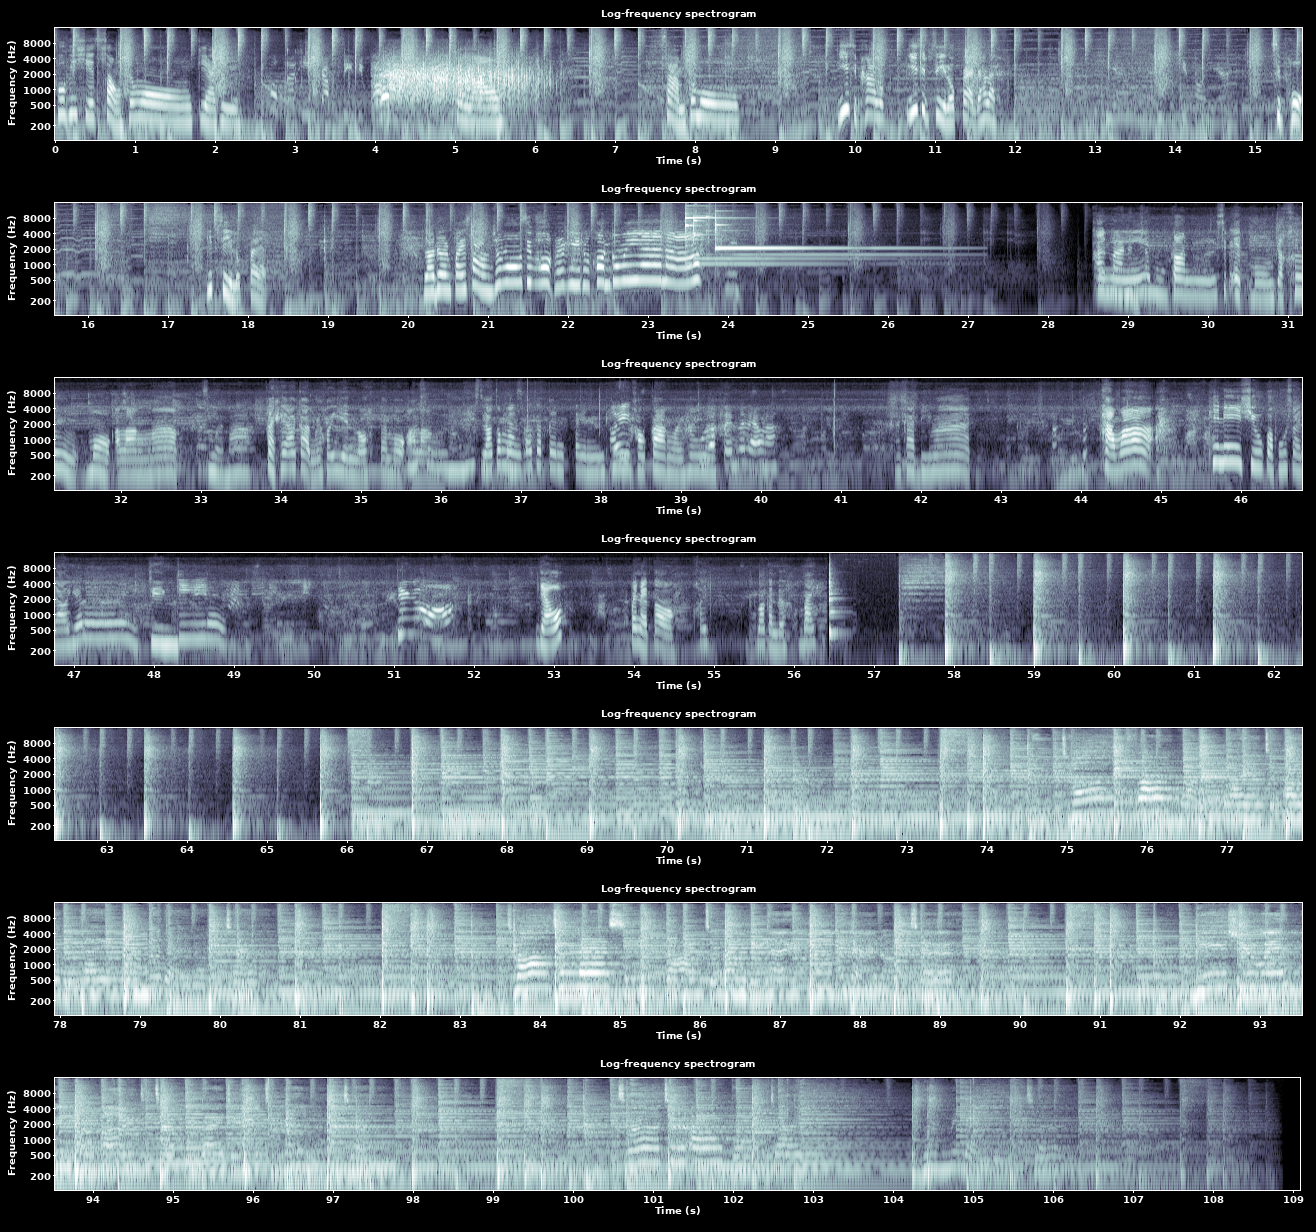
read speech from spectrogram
ผู้พิชิต 2 ชั่วโมง กี่นาที 6 นาทีกับ 40กว่าส่วนเรา 3ชั่วโมง25ลบ24ลบ8ได้เท่าไหร่เขียนในที่คิดตอนเนี้ย16 24ลบ8เราเดินไป3ชั่วโมง16นาทีทุกคนก็ไม่แย่นะ อันขึ้นมาหนึ่งนี้ชั่วโมงตกัอนนี้11โมงจะครึ่งหมอกอลังมาก สวยมาก แต่แค่อากาศไม่ค่อยเย็นเนาะแต่หมอกอลังเมื่คืน20แล้วตรงนั้นก็จะเป็นเต็นท์เฮ้ที่ยเขากางไว้ให้พูดนะว่าคะเต็นท์ไว้แล้วนะ อากาศดีมาก ถามว่าที่นี่ชิลกว่าภูสอยดาวเยอะเลย จริง จริง จริงเหรอ เดี๋ยว ไปไหนต่อ ค่อยว่ากันเด้อ บาย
